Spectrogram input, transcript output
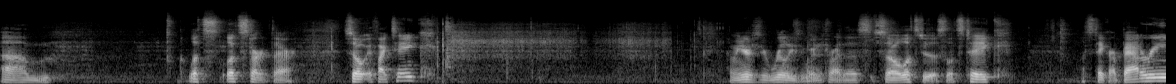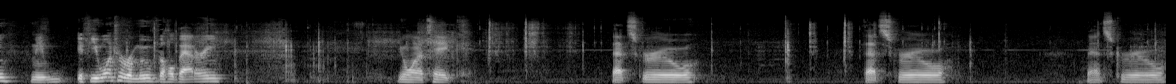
um, let's let's start there. So if I take, I mean, here's a really easy way to try this. So let's do this. Let's take let's take our battery. I mean, if you want to remove the whole battery, you want to take that screw, that screw, that screw,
